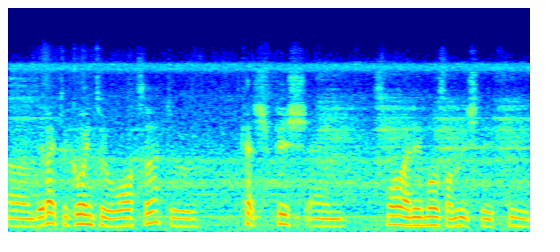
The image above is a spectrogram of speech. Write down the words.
um, they like to go into water to catch fish and small animals on which they feed.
